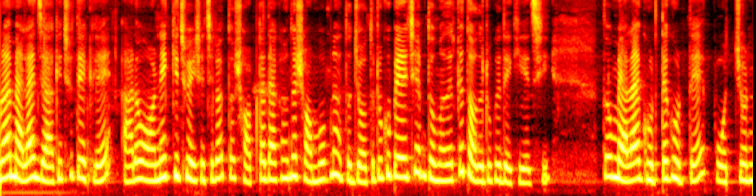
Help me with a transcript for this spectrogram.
তোমরা মেলায় যা কিছু দেখলে আরও অনেক কিছু এসেছিল। তো সবটা দেখানো তো সম্ভব না। তো যতটুকু পেরেছি আমি তোমাদেরকে ততটুকু দেখিয়েছি। তো মেলায় ঘুরতে ঘুরতে প্রচণ্ড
